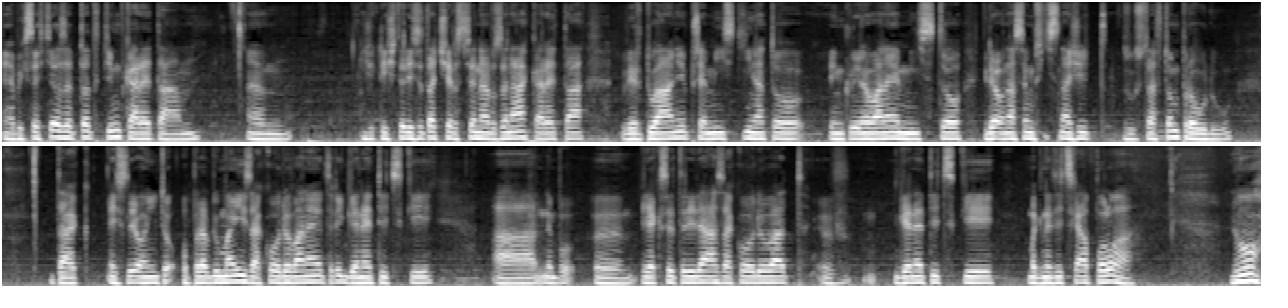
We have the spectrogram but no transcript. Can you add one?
Já bych se chtěl zeptat k tím karetám. Že když tedy se ta čerstvě narozená kareta virtuálně přemístí na to inklinované místo, kde ona se musí snažit zůstat v tom proudu, tak jestli oni to opravdu mají zakódované tedy geneticky, a nebo eh, jak se tedy dá zakódovat geneticky magnetická poloha? No,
